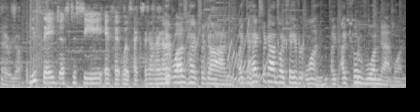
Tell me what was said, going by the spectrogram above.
There we go. You stayed just to see if it was hexagon or not. It was hexagon. Like the hexagon's my favorite one. Like I could have won that one.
